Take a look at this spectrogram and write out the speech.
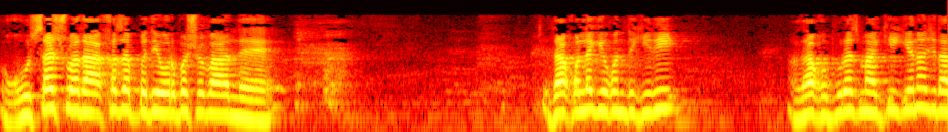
غصه شو دا خزه په دې اوربشو باندې چې دا خلګي غوند کیږي دا خو پورز ما کیږي نه چې دا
